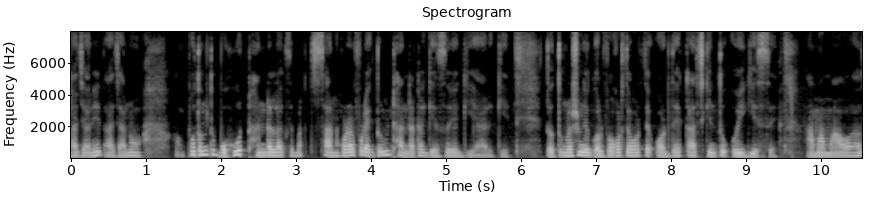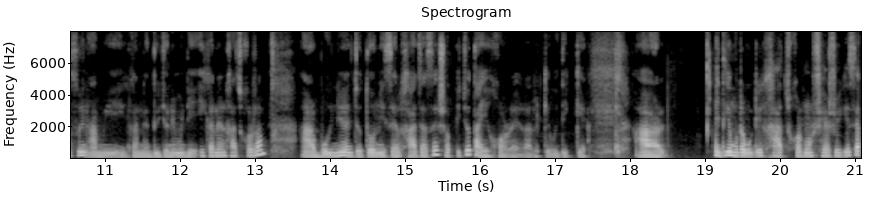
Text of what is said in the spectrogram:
সাজানির, আর জানো, প্রথম তো বহুত ঠান্ডা লাগছে বাট স্নান করার পর একদমই ঠান্ডাটা গেছে গিয়ে আর কি। তো তোমরা সঙ্গে গল্প করতে করতে অর্ধেক কাজ কিন্তু ওই গেছে। আমার মাও আসুন আমি এখানে দুজনে মিলে এখানের কাজ করলাম। আর বইনের যত নিচের কাজ আছে সব কিছু তাই করে আর কি ওই দিককে আর এদিকে মোটামুটি কাজকর্ম শেষ হয়ে গেছে।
